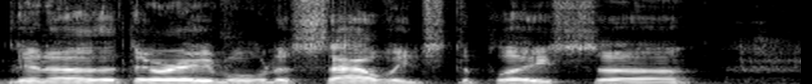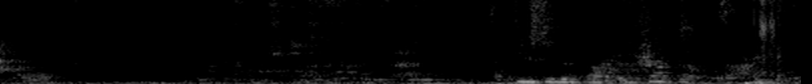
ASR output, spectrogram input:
you know that they were able to salvage the place. Uh, you see the fire truck outside?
